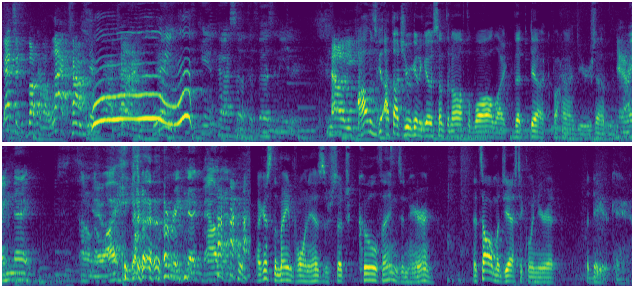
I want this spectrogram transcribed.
That's a buck of a lifetime. hey, you can't pass up the pheasant either. No, you can't. I was. I thought you were gonna go something off the wall, like the duck behind you or something. Yeah. Ringneck. I don't know why he got a ringneck mounted. I guess the main point is there's such cool things in here, and it's all majestic when you're at the deer camp.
